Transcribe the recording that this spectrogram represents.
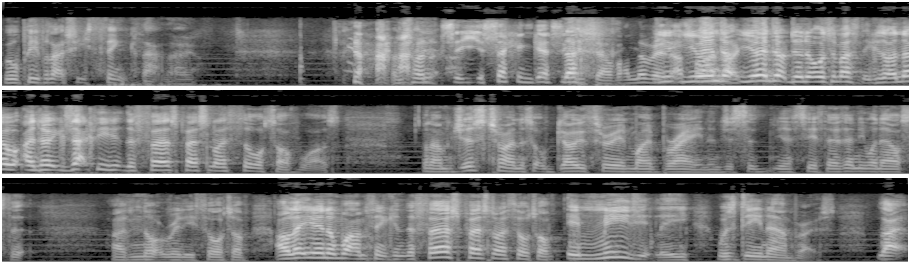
Will people actually think that though? I'm trying to- See, you're second guessing That- yourself. I love it. You, That's you end up like. you end up doing it automatically because I know I know exactly who the first person I thought of was, and I'm just trying to sort of go through in my brain and just to, you know, see if there's anyone else that I've not really thought of. I'll let you in on what I'm thinking. The first person I thought of immediately was Dean Ambrose, like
